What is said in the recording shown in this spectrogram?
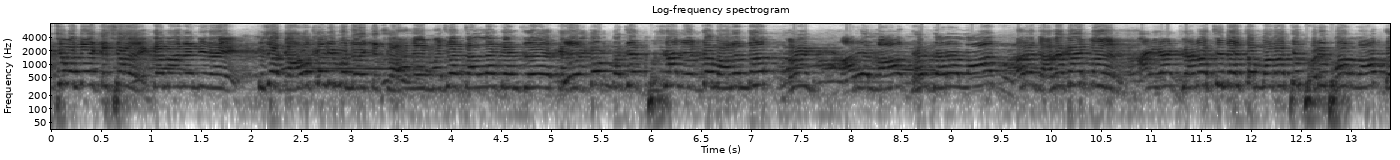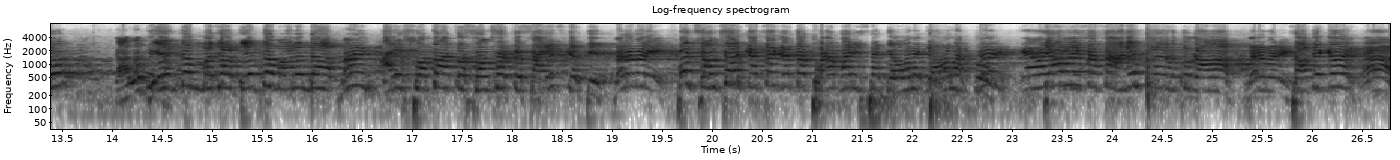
घरची मंडळी कशी आहे? एकदम आनंदी आहे. तुझ्या गावाकडली मंडळी कशी आहे मजा चाललंय त्यांचं. एकदम म्हणजे खुशाल एकदम आनंदात. अरे लाज धर जरा लाज. अरे झालं काय पण? आणि या जनाची नाही तर मनाची थोडीफार लाज धर. झालं एकदम मजात एकदम आनंदात. मग अरे स्वतःचा संसार ते सारेच करते. बरोबर आहे. पण संसार करता करता थोडाफार हिस्सा देवाला द्यावा लागतो. त्यावेळेस असा आनंद तयार होतो गावात. बरोबर आहे. साधेकर हा.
